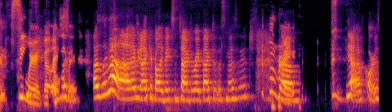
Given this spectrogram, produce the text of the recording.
see where it goes. I was like, well, I mean, I could probably make some time to write back to this message. right. Um, yeah, of course.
